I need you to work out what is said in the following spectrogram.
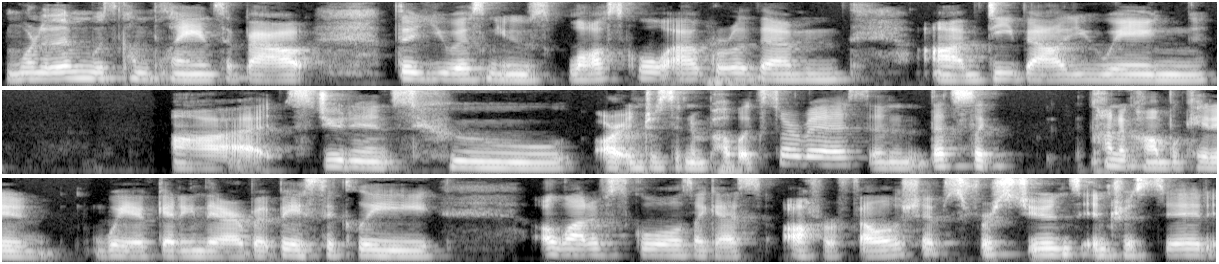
One of them was complaints about the U.S. News law school algorithm um, devaluing uh, students who are interested in public service. And that's like kind of complicated way of getting there. But basically, a lot of schools, I guess, offer fellowships for students interested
